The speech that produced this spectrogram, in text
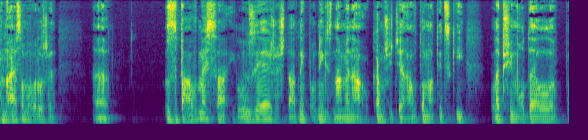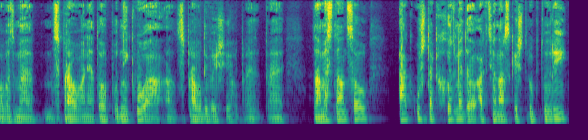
No a ja som hovoril, že e, zbavme sa ilúzie, že štátny podnik znamená okamžite automaticky lepší model, povedzme, spravovania toho podniku a, a spravodlivejšieho pre, pre zamestnancov. Ak už tak choďme do akcionárskej štruktúry,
